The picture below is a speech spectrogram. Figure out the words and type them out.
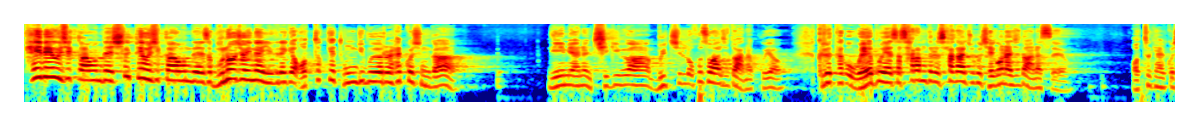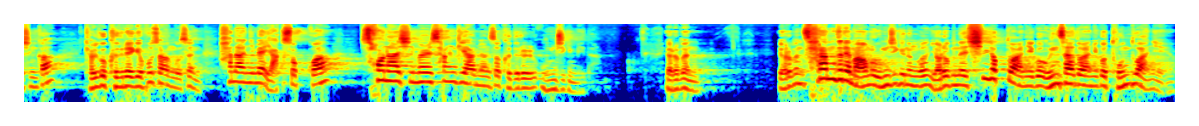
패배의식 가운데 실패의식 가운데에서 무너져 있는 이들에게 어떻게 동기부여를 할 것인가? 니에미아는 직위와 물질로 호소하지도 않았고요. 그렇다고 외부에서 사람들을 사가지고 재건하지도 않았어요. 어떻게 할 것인가? 결국 그들에게 호소한 것은 하나님의 약속과 선하심을 상기하면서 그들을 움직입니다. 여러분, 여러분 사람들의 마음을 움직이는 건 여러분의 실력도 아니고 은사도 아니고 돈도 아니에요.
